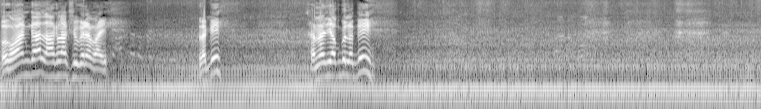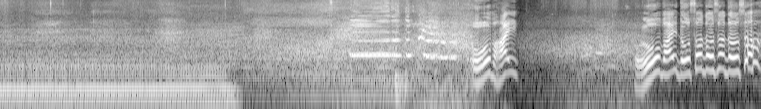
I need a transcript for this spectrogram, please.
भगवान का लाख लाख शुक्र है भाई। लग गई? जी आपको लग गई? ओ भाई। ओ भाई 200 200 200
